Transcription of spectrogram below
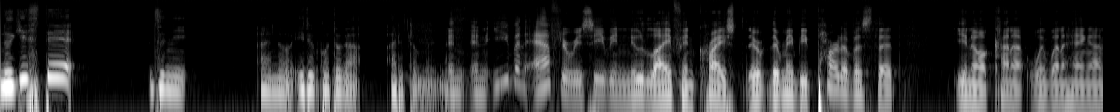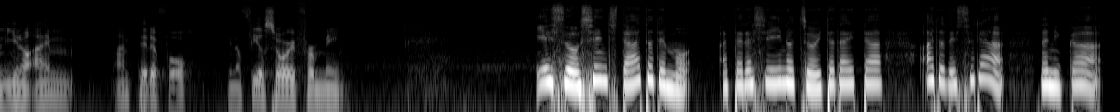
脱ぎ捨てずにあのいることがあると思います。And and even after receiving new life in Christ, there there may be part of us that, you know, kind of we want to hang on. You know, I'm I'm pitiful. You know, feel sorry for me. イエスを信じた後でも新しい命をいただいた後ですら何か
